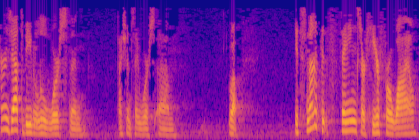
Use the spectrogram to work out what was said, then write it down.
turns out to be even a little worse than I shouldn't say worse. Um, well, it's not that things are here for a while,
